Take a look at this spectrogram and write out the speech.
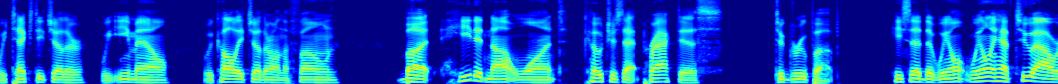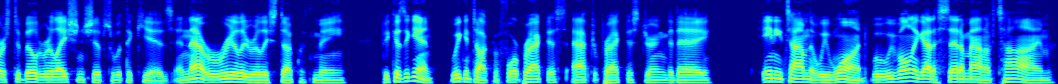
We text each other, we email, we call each other on the phone, but he did not want coaches at practice to group up. He said that we, we only have two hours to build relationships with the kids. And that really, really stuck with me because, again, we can talk before practice, after practice, during the day, any time that we want, but we've only got a set amount of time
